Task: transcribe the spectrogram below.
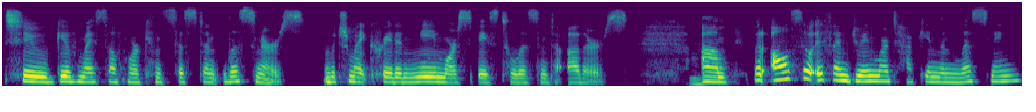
to give myself more consistent listeners, which might create in me more space to listen to others. Mm-hmm. Um, but also, if I'm doing more talking than listening,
